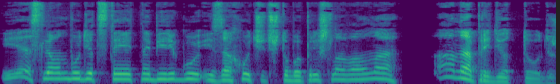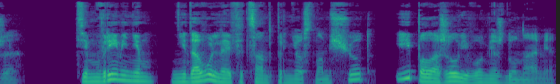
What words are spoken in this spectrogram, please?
Если он будет стоять на берегу и захочет, чтобы пришла волна, она придет тут же. Тем временем недовольный официант принес нам счет и положил его между нами.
